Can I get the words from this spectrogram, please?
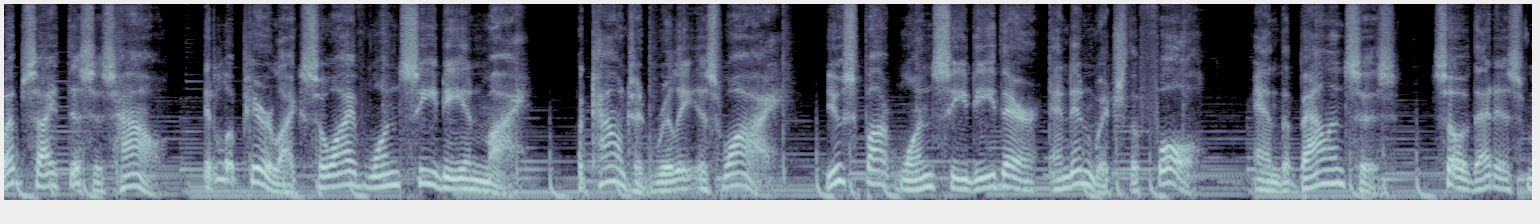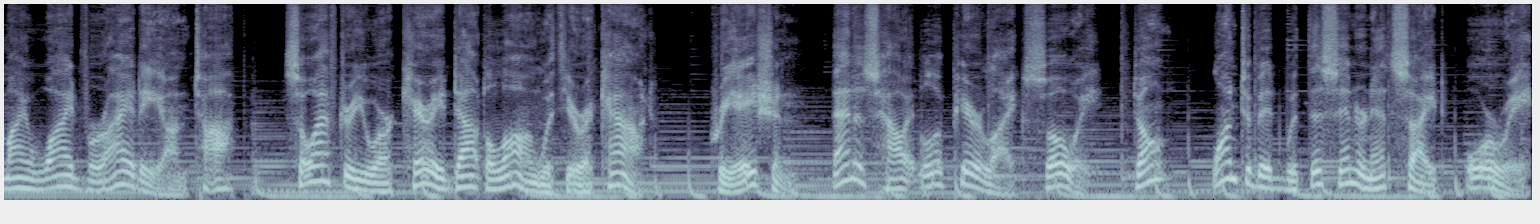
website. This is how it'll appear like so I've one CD in my Accounted really is why. You spot one CD there and in which the full and the balances. So that is my wide variety on top. So after you are carried out along with your account creation, that is how it will appear like so we don't want to bid with this internet site or we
